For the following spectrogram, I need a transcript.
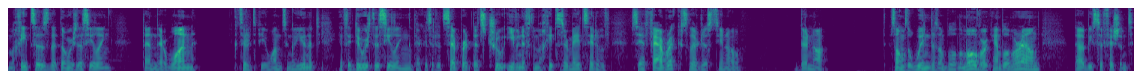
machitzas that don't reach the ceiling, then they're one, considered to be one single unit. If they do reach the ceiling, they're considered separate. That's true even if the machitzas are made, say, of say a fabric, so they're just you know, they're not. As long as the wind doesn't blow them over, can't blow them around, that would be sufficient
